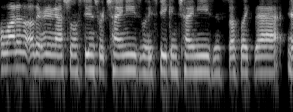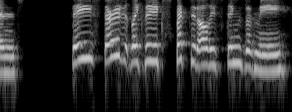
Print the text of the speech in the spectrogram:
a lot of the other international students were Chinese and we speak in Chinese and stuff like that. And they started like they expected all these things of me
